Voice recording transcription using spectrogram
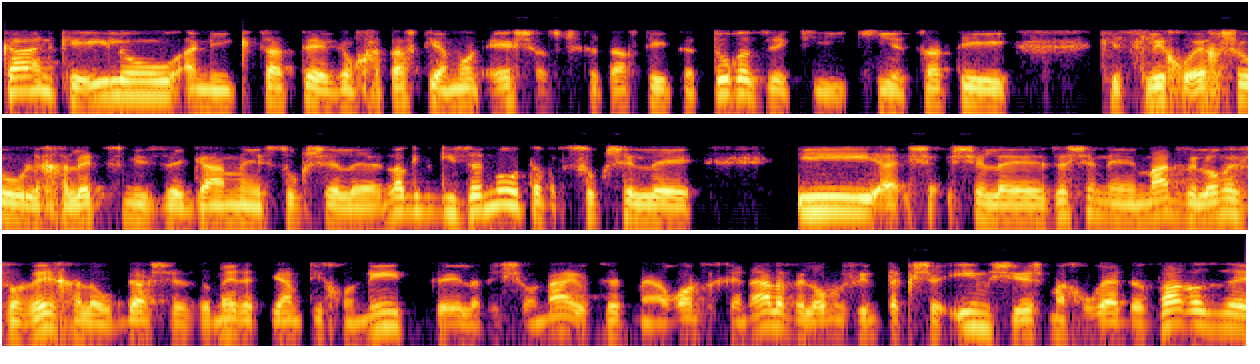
כאן כאילו אני קצת, אה, גם חטפתי המון אש אז כשכתבתי את הטור הזה, כי, כי יצאתי, כי הצליחו איכשהו לחלץ מזה גם אה, סוג של, אני לא אגיד גזענות, אבל סוג של אה, אי, של זה שנעמד ולא מברך על העובדה שזמרת ים תיכונית לראשונה יוצאת מהארון וכן הלאה, ולא מבין את הקשיים שיש מאחורי הדבר הזה,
